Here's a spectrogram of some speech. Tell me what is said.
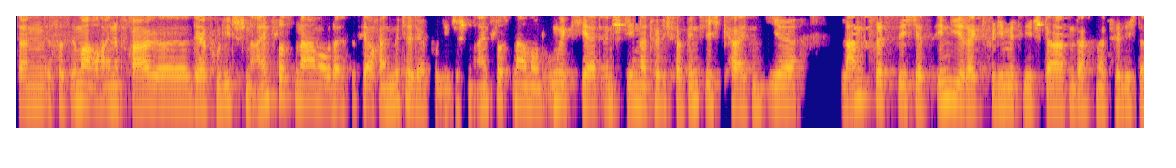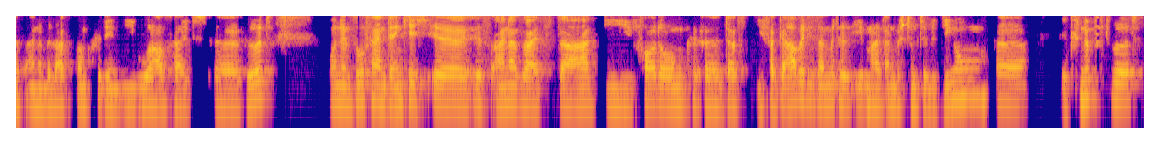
dann ist das immer auch eine Frage der politischen Einflussnahme oder ist es ja auch ein Mittel der politischen Einflussnahme und umgekehrt entstehen natürlich Verbindlichkeiten hier langfristig jetzt indirekt für die Mitgliedstaaten, dass natürlich das eine Belastung für den EU-Haushalt äh, wird. Und insofern denke ich, äh, ist einerseits da die Forderung, äh, dass die Vergabe dieser Mittel eben halt an bestimmte Bedingungen äh, geknüpft wird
